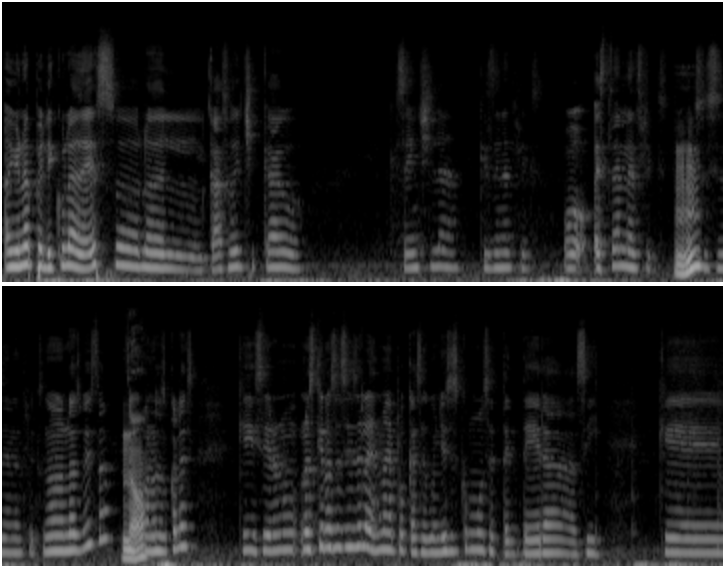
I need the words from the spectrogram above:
Hay una película de eso, lo del caso de Chicago. Está que es de Netflix. O está en Netflix. No sé si es de Netflix. ¿No lo has visto? No. ¿O no cuál es? Que hicieron un... No es que no sé si es de la misma época, según yo sí es como setentera, así. Que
